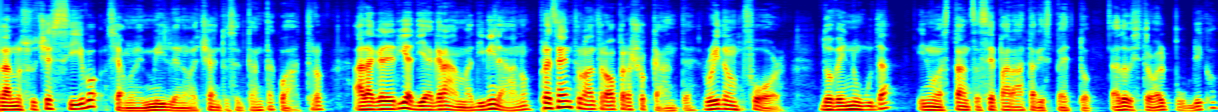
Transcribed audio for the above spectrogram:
L'anno successivo, siamo nel 1974, alla Galleria Diagramma di Milano presenta un'altra opera scioccante, Rhythm 4, dove nuda in una stanza separata rispetto a dove si trova il pubblico,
